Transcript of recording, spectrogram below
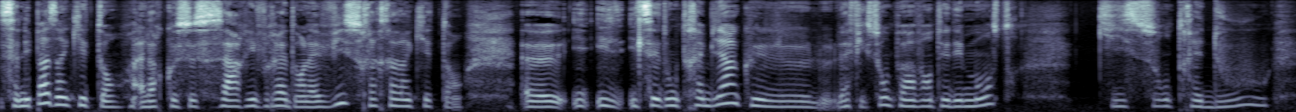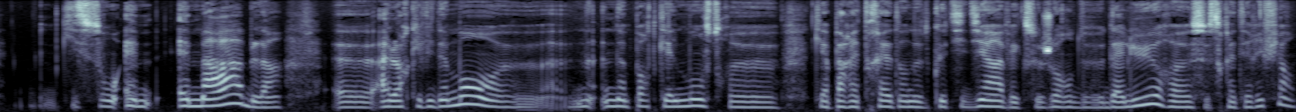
ça n'est pas inquiétant, alors que ce, ça arriverait dans la vie, ce serait très inquiétant. Euh, il, il, sait donc très bien que le, la fiction peut inventer des monstres qui sont très doux, qui sont aimables, euh, alors qu'évidemment, euh, n'importe quel monstre euh, qui apparaîtrait dans notre quotidien avec ce genre d'allure, ce serait terrifiant.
